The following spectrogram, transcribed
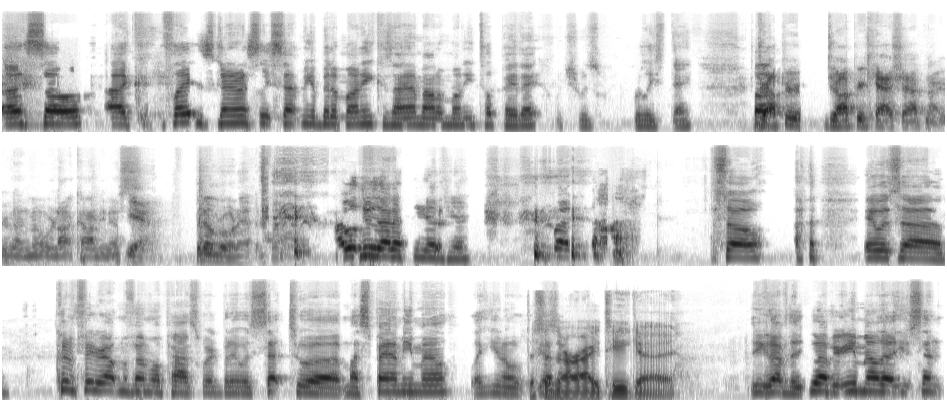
uh, so uh, Flags generously sent me a bit of money because I am out of money till payday, which was release day. But drop your drop your Cash App, not your Venmo. We're not communists. yeah, the number one happened. I will do that at the end here. But so it was uh couldn't figure out my Venmo password, but it was set to uh my spam email. Like you know, This you is have, our IT guy. you have the you have your email that you sent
